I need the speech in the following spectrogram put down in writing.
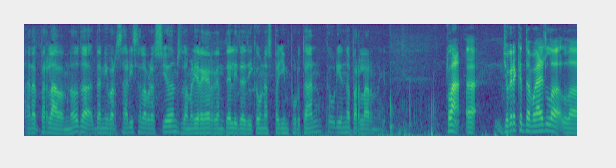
ara parlàvem no? d'aniversari i celebracions, la Maria Gargantel li dedica un espai important que hauríem de parlar-ne. Clar, eh, jo crec que de vegades la, la,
